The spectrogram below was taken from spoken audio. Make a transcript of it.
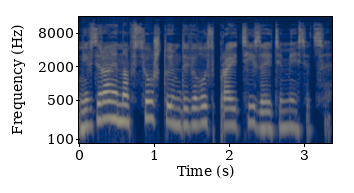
невзирая на все, что им довелось пройти за эти месяцы.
